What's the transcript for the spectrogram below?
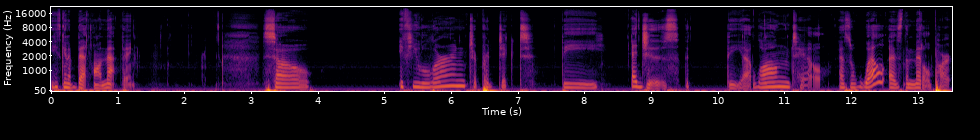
he's going to bet on that thing. So if you learn to predict the edges, the, the uh, long tail, as well as the middle part,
